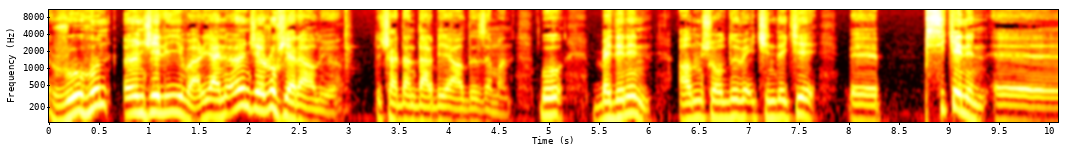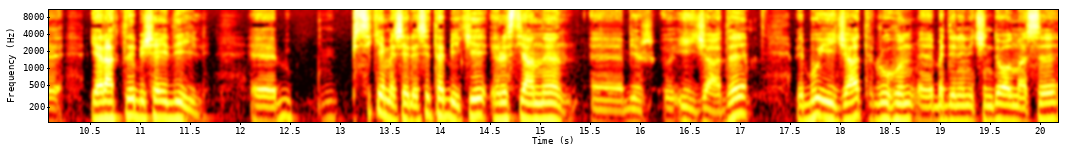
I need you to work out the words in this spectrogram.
ruhun önceliği var. Yani önce ruh yara alıyor dışarıdan darbeyi aldığı zaman. Bu bedenin almış olduğu ve içindeki e, psikenin e, yarattığı bir şey değil. E, psike meselesi tabii ki Hristiyanlığın e, bir e, icadı ve bu icat ruhun e, bedenin içinde olması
